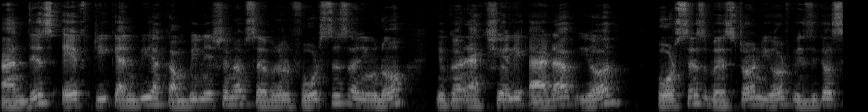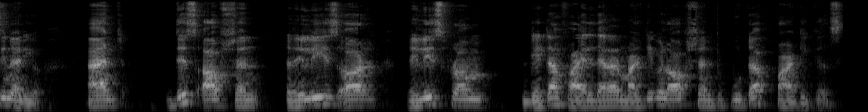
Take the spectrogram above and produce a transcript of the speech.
And this ft can be a combination of several forces and you know you can actually add up your forces based on your physical scenario and this option release or release from data file there are multiple options to put up particles.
